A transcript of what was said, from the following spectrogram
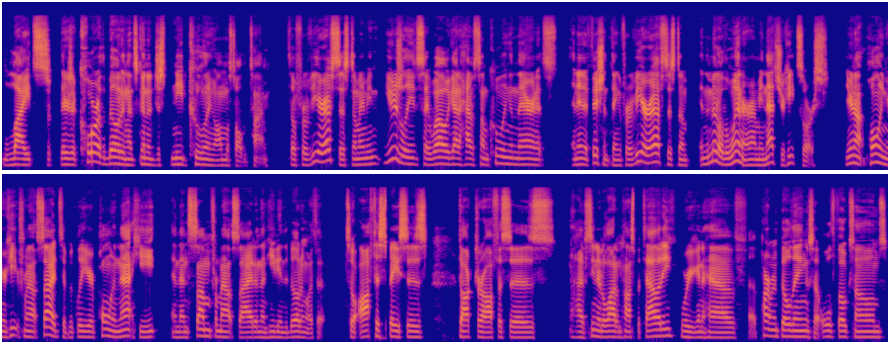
lights. There's a core of the building that's going to just need cooling almost all the time. So for a VRF system, I mean, usually you'd say, well, we got to have some cooling in there and it's an inefficient thing. For a VRF system in the middle of the winter, I mean, that's your heat source. You're not pulling your heat from outside typically, you're pulling that heat and then some from outside and then heating the building with it. So office spaces, doctor offices, I've seen it a lot in hospitality where you're going to have apartment buildings, uh, old folks homes.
